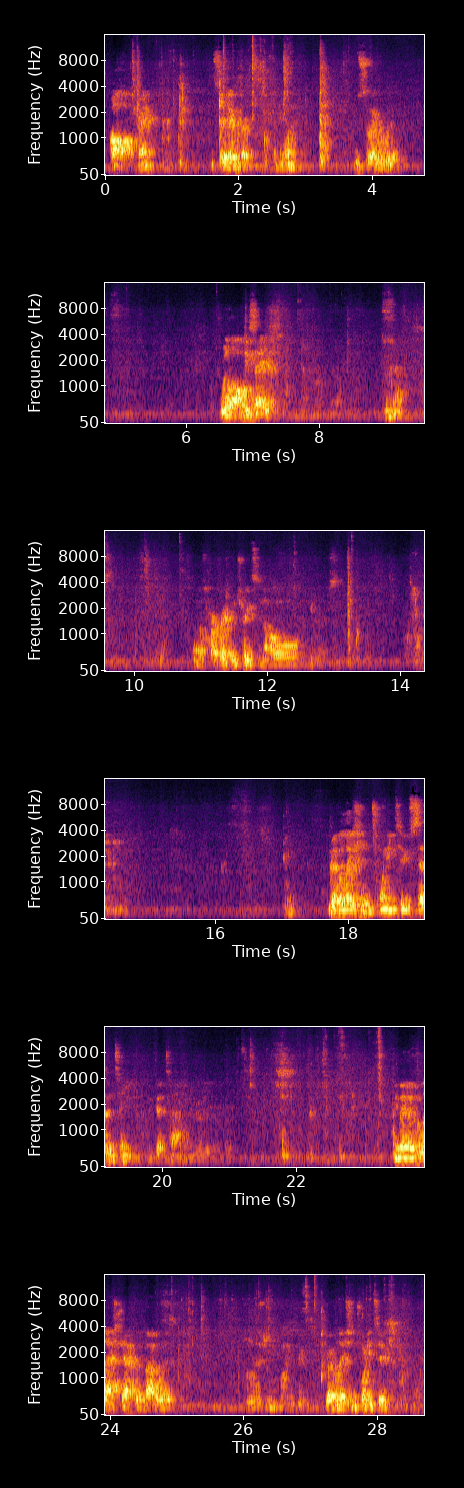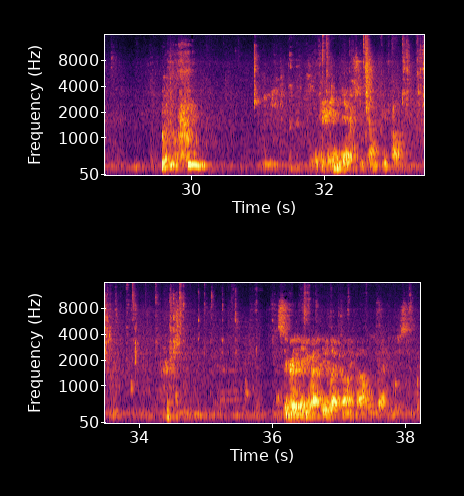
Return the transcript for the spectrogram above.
All, right? Save everybody. Wonderful. Whosoever will. Will all be saved? No. One of the heartbreaking truths in the whole universe. Revelation 22 17. We've got time. Anybody know what the last chapter of the Bible is? Revelation 22. Revelation 22. The index going too far. That's the great thing about the electronic Bible, is I can just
